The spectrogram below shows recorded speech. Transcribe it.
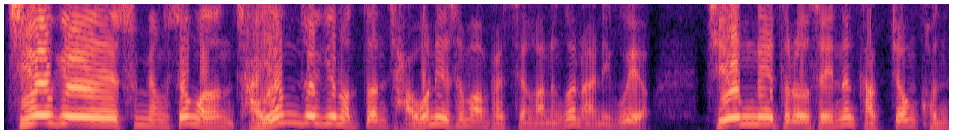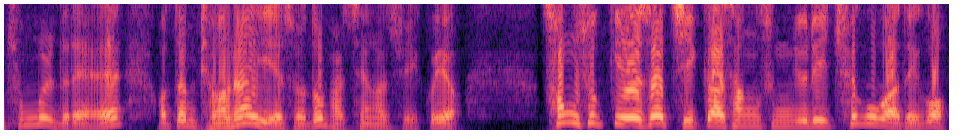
지역의 수명성은 자연적인 어떤 자원에서만 발생하는 건 아니고요. 지역 내에 들어서 있는 각종 건축물들의 어떤 변화에 의해서도 발생할 수 있고요. 성숙기에서 지가 상승률이 최고가 되고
